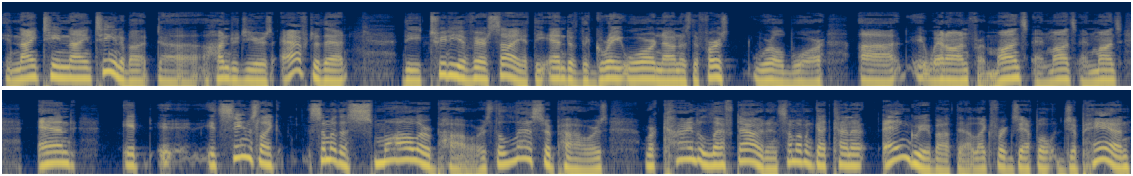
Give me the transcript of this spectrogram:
In 1919, about uh, 100 years after that, the Treaty of Versailles at the end of the Great War, known as the First World War, uh, it went on for months and months and months, and it, it it seems like some of the smaller powers, the lesser powers, were kind of left out, and some of them got kind of angry about that. Like for example, Japan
